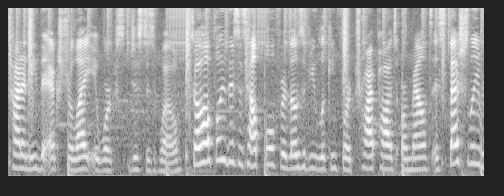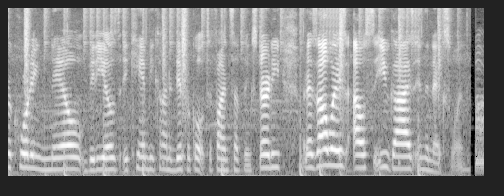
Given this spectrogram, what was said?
kind of need the extra light it works just as well. So hopefully this is helpful for those of you looking for tripods or mounts especially recording nail videos. It can be kind of difficult to find something sturdy. But as always i'll see you guys in the next one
